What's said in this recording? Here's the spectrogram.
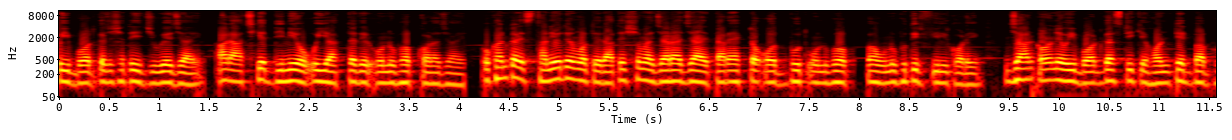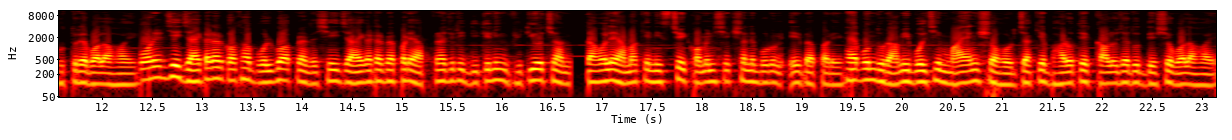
ওই বটগাছের সাথেই জুড়ে যায়, আর আজকের দিনেও ওই আত্মাদের অনুভব করা যায়। ওখানকার স্থানীয়দের মতে রাতের সময় যারা যায়, তারা একটা অদ্ভুত অনুভব বা অনুভূতির ফিল করে, যার কারণে ওই বটগাছটিকে হন্টেড বা ভুতুরে বলা হয়। পরের যে জায়গাটার কথা বলব আপনাদের, সেই জায়গাটার ব্যাপারে আপনারা যদি ডিটেলিং ভিডিও চান, তাহলে আমাকে নিশ্চয়ই কমেন্ট সেকশনে বলুন এর ব্যাপারে। হ্যাঁ বন্ধুরা, আমি বলছি মায়াং শহর, যাকে ভারতের কালো জাদুর দেশও বলা হয়।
